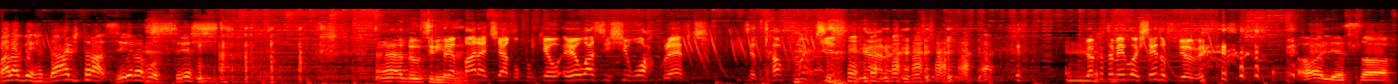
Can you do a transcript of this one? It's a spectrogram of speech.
para a verdade trazer a vocês. Ah, doutrina. Prepara, Thiago, porque eu, eu assisti Warcraft. Você tá fudido, cara. Pior que eu também gostei do filme. Olha só.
